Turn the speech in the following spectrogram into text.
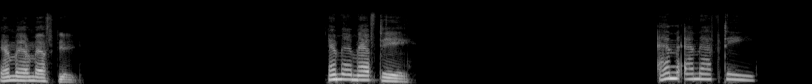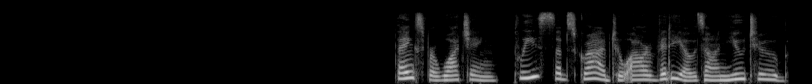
MMFD. MMFD. MMFD. Thanks for watching. Please subscribe to our videos on YouTube.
